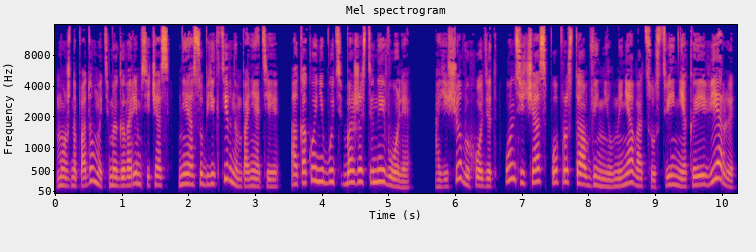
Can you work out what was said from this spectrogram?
Можно подумать, мы говорим сейчас не о субъективном понятии, а о какой-нибудь божественной воле. А еще выходит, он сейчас попросту обвинил меня в отсутствии некой веры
